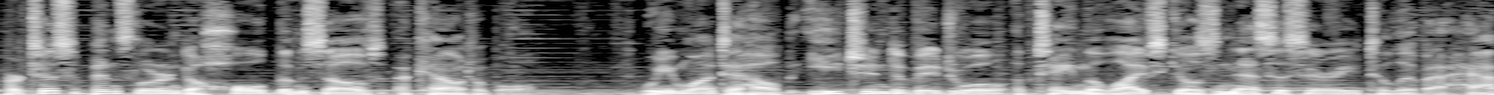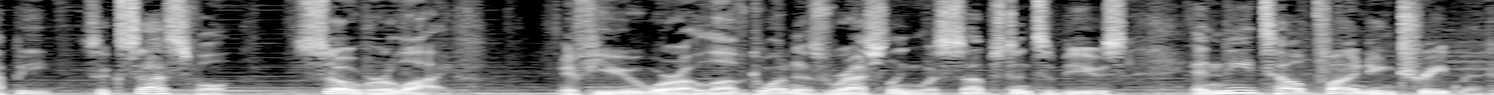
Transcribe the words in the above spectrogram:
participants learn to hold themselves accountable. We want to help each individual obtain the life skills necessary to live a happy, successful, sober life. If you or a loved one is wrestling with substance abuse and needs help finding treatment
